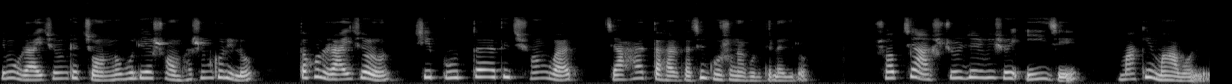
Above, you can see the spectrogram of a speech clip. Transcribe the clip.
এবং রায়চরণকে চন্ন বলিয়া সম্ভাষণ করিল, তখন রায়চরণ সেই প্রত্যয়াতীত সংবাদ যাহার তাহার কাছে ঘোষণা করিতে লাগিল। সবচেয়ে আশ্চর্যের বিষয় এই যে, মাকে মা বলে,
